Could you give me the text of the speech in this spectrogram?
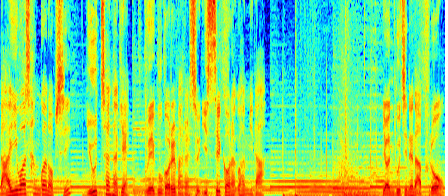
나이와 상관없이 유창하게 외국어를 말할 수 있을 거라고 합니다. 연구진은 앞으로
